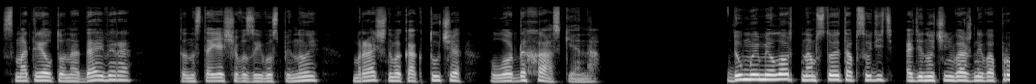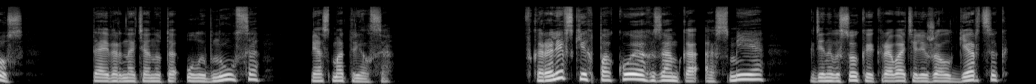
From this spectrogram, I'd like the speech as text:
смотрел то на Дайвера, то настоящего за его спиной, мрачного как туча лорда Хаскиена. «Думаю, милорд, нам стоит обсудить один очень важный вопрос». Дайвер натянуто улыбнулся и осмотрелся. В королевских покоях замка Осмея, где на высокой кровати лежал герцог,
